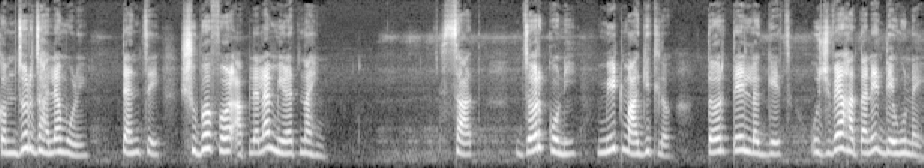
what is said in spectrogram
कमजोर झाल्यामुळे त्यांचे शुभ फळ आपल्याला मिळत नाही. सात जर कोणी मीठ मागितलं तर ते लगेच उजव्या हाताने देऊ नये.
